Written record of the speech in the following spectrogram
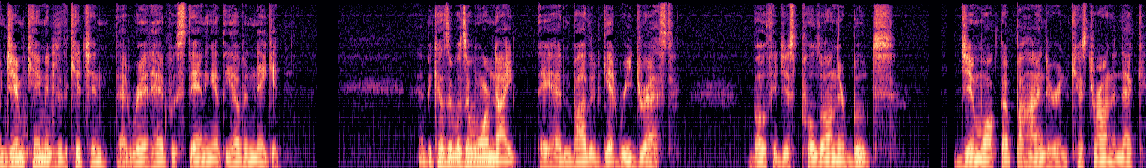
When Jim came into the kitchen, that redhead was standing at the oven naked. And because it was a warm night, they hadn't bothered to get redressed. Both had just pulled on their boots. Jim walked up behind her and kissed her on the neck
